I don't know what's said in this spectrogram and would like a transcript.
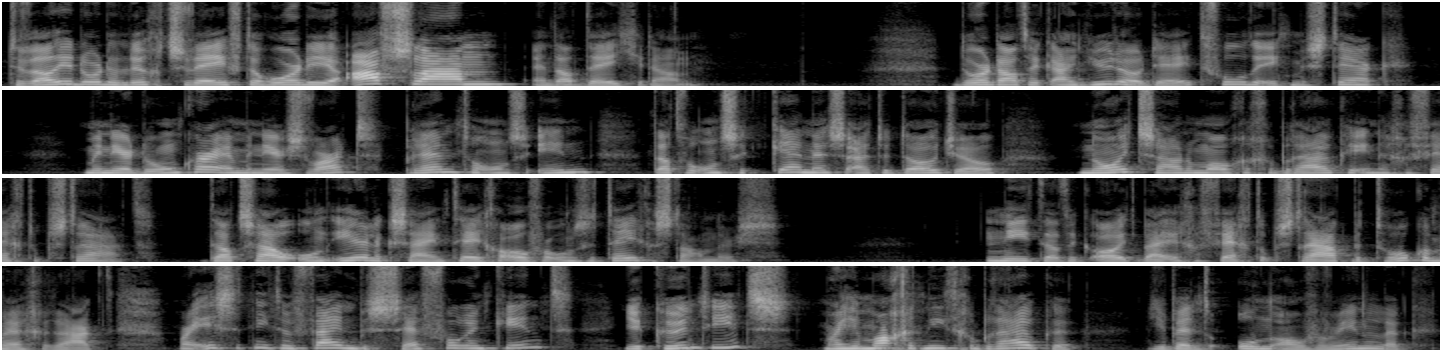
Terwijl je door de lucht zweefde, hoorde je afslaan en dat deed je dan. Doordat ik aan judo deed, voelde ik me sterk. Meneer Donker en meneer Zwart prenten ons in dat we onze kennis uit de dojo nooit zouden mogen gebruiken in een gevecht op straat. Dat zou oneerlijk zijn tegenover onze tegenstanders. Niet dat ik ooit bij een gevecht op straat betrokken ben geraakt, maar is het niet een fijn besef voor een kind? Je kunt iets, maar je mag het niet gebruiken. Je bent onoverwinnelijk.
